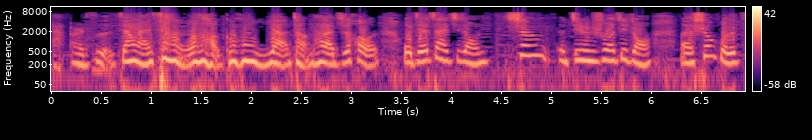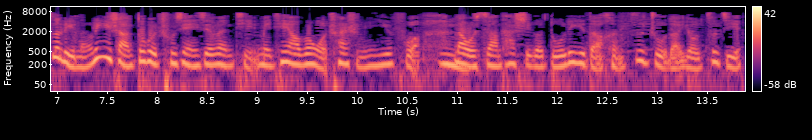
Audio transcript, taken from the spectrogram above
啊儿子将来像我老公一样，长大了之后，我觉得在这种生，呃就是说这种呃生活的自理能力上都会出现一些问题。每天要问我穿什么衣服，嗯那我希望他是一个独立的、很自主的、有自己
